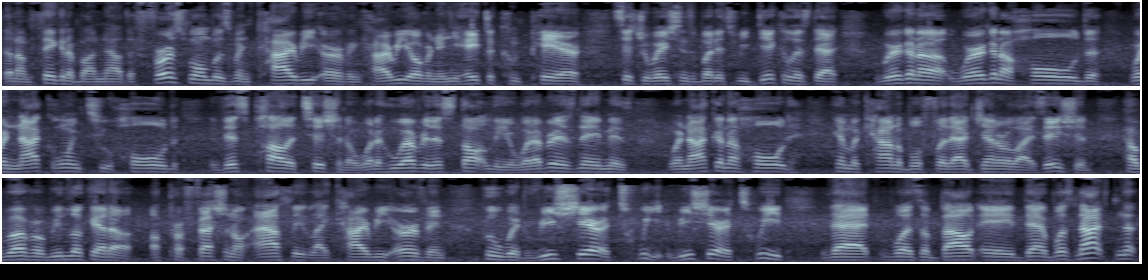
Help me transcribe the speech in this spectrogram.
that I'm thinking about now. The first one was when Kyrie Irving, Kyrie Irving, and you hate to compare situations, but it's ridiculous that we're gonna we're gonna hold, we're not going to hold this politician or whatever, whoever this thought leader, whatever his name is, we're not gonna hold him accountable for that generalization. However, we look at a, a professional athlete like Kyrie Irving who would reshare a tweet, reshare a tweet that was about a that was not, not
